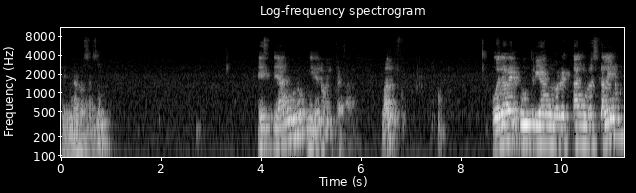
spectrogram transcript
Sería una cosa así. Este ángulo mide 90 grados. ¿Vale? ¿Puede haber un triángulo rectángulo escaleno?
